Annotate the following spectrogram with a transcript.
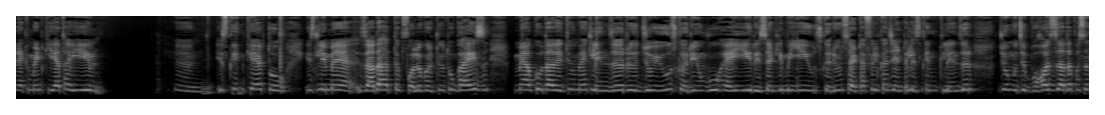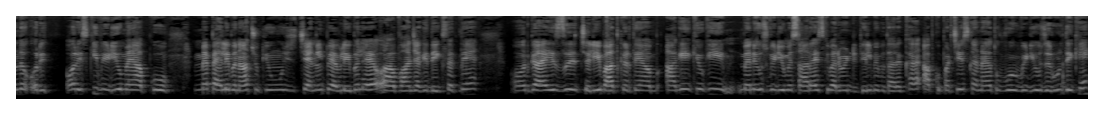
रेकमेंड किया था ये स्किन केयर तो इसलिए मैं ज़्यादा हद तक फॉलो करती हूँ। तो गाइज़ मैं आपको बता देती हूँ, मैं क्लेंजर जो यूज़ कर रही हूँ, वो है ये रिसेंटली मैं ये यूज़ कर रही हूँ सेटाफिल का जेंटल स्किन क्लेंजर जो मुझे बहुत ज़्यादा पसंद है और और इसकी वीडियो मैं आपको, मैं पहले बना चुकी हूँ चैनल पे अवेलेबल है और आप वहाँ जाके देख सकते हैं। और गाइज़ चलिए बात करते हैं अब आगे, क्योंकि मैंने उस वीडियो में सारा इसके बारे में डिटेल में बता रखा है। आपको परचेज करना है तो वो वीडियो ज़रूर देखें,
